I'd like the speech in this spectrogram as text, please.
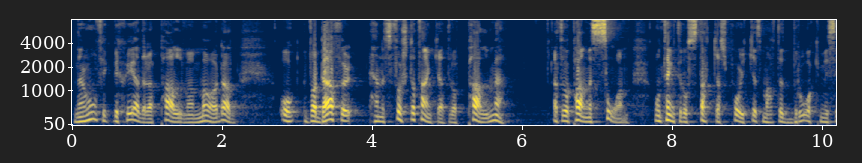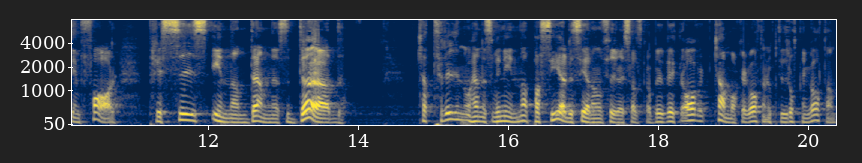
När hon fick beskedet att Palme var mördad och var därför hennes första tanke att det var Palme att det var Palmes son. Hon tänkte då stackars pojke som haft ett bråk med sin far precis innan dennes död. Katrin och hennes väninna passerade sedan de fyra i sällskapet av Kammakargatan upp till Drottninggatan.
